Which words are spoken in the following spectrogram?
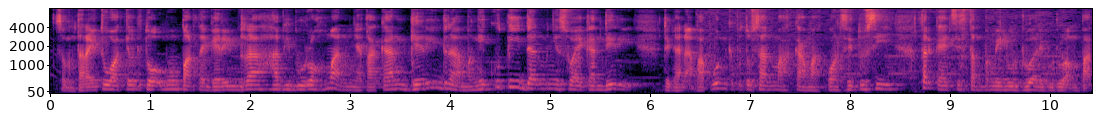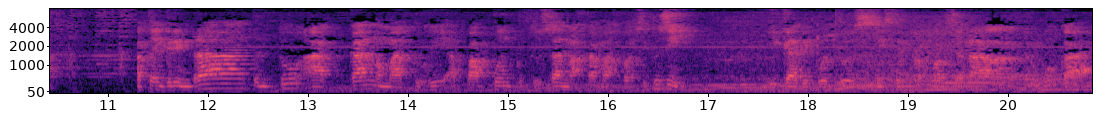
Sementara itu, Wakil Ketua Umum Partai Gerindra Habibur Rahman menyatakan Gerindra mengikuti dan menyesuaikan diri dengan apa pun keputusan Mahkamah Konstitusi terkait sistem pemilu 2024. Partai Gerindra tentu akan mematuhi apa pun putusan Mahkamah Konstitusi. Jika diputus sistem proporsional terbuka,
